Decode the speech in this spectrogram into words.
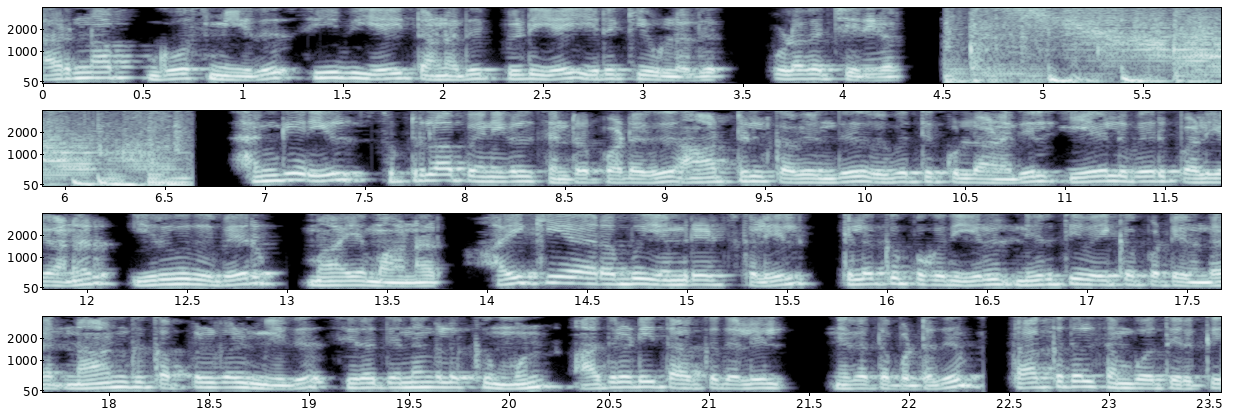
அர்னாப் கோஸ் மீது சிபிஐ தனது பிடியை இறுக்கியுள்ளது. உலகச் செய்திகள். ஹங்கேரியில் சுற்றுலா பயணிகள் சென்ற படகு ஆற்றில் கவிழ்ந்து விபத்துக்குள்ளானதில் ஏழு பேர் பலியானர் இருபது பேர் மாயமானார். ஐக்கிய அரபு எமிரேட்ஸ்களில் கிழக்கு பகுதியில் நிறுத்தி வைக்கப்பட்டிருந்த நான்கு கப்பல்கள் மீது சில தினங்களுக்கு முன் அதிரடி தாக்குதலில் நிகழ்த்தப்பட்டது. தாக்குதல் சம்பவத்திற்கு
